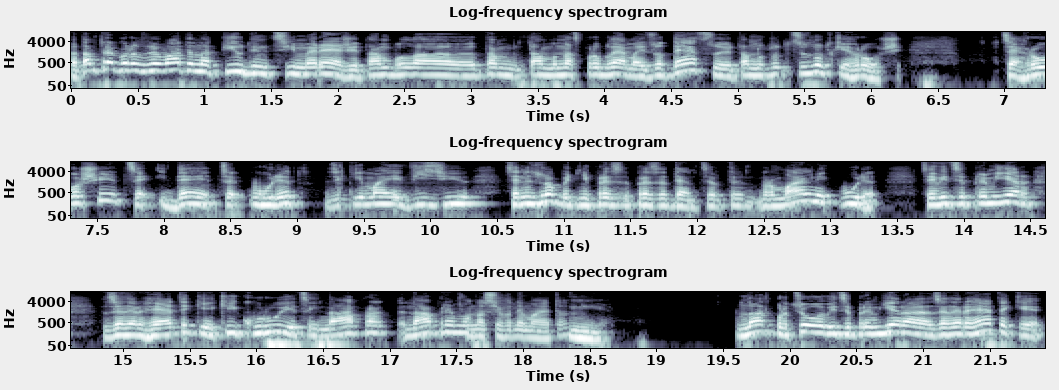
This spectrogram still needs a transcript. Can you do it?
А там треба розвивати на південь ці мережі. Там була там, там у нас проблема із Одесою. Там ну тут це знову таки гроші. Це гроші, це ідея, це уряд, з який має візію. Це не зробить ні президент, це нормальний уряд. Це віце-прем'єр з енергетики, який курує цей напра- У нас його немає, так? Ні. У нас про цього віце-прем'єра з енергетики,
